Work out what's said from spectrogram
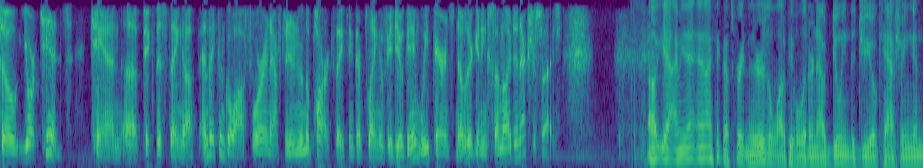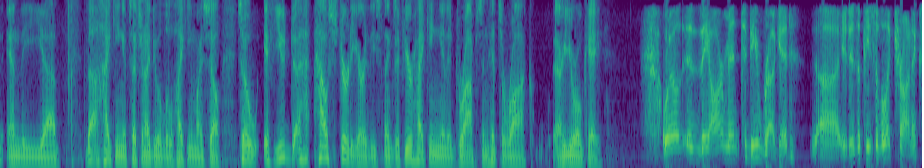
so your kids can uh, pick this thing up and they can go off for an afternoon in the park. They think they're playing a video game. We parents know they're getting sunlight and exercise. Oh yeah, I mean, and I think that's great. And there is a lot of people that are now doing the geocaching and and the uh, the hiking and such. And I do a little hiking myself. So if you, how sturdy are these things? If you're hiking and it drops and hits a rock, are you okay? Well, they are meant to be rugged. Uh, it is a piece of electronics,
